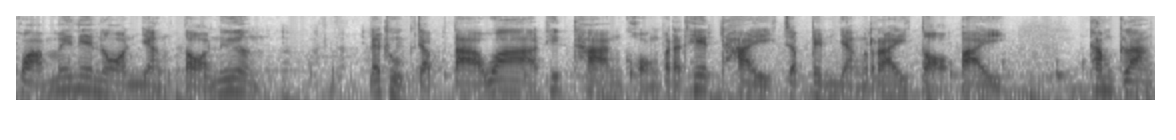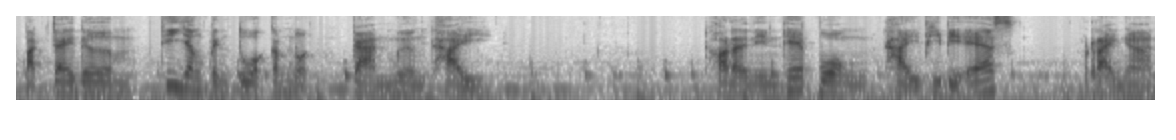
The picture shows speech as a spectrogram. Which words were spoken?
ความไม่แน่นอนอย่างต่อเนื่อง และถูกจับตาว่าทิศทางของประเทศไทยจะเป็นอย่างไรต่อไปทำกลางปัจจัยเดิมที่ยังเป็นตัวกำหนดการเมืองไทยทรณินเทพวงศ์ไทย PBS รายงาน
